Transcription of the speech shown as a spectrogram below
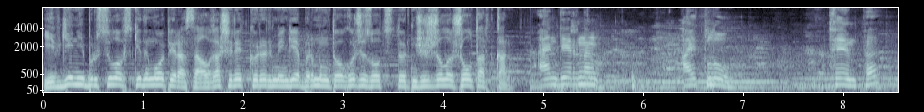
Евгений Брусиловскийдің операсы алғаш рет көрерменге 1934 жылы жол тартқан. әндерінің айтылу темпі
